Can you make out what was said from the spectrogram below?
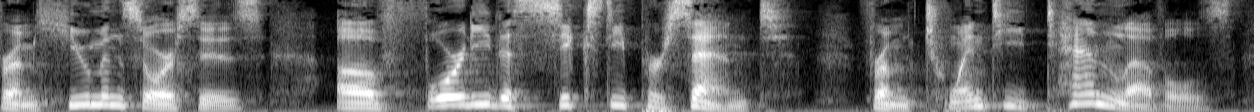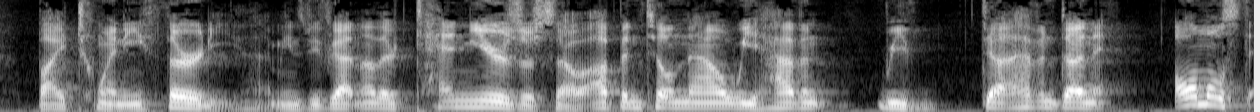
from human sources of 40 to 60% from 2010 levels by 2030. That means we've got another 10 years or so. Up until now, we haven't we've haven't done almost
